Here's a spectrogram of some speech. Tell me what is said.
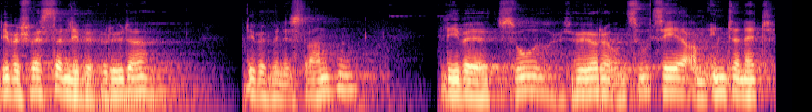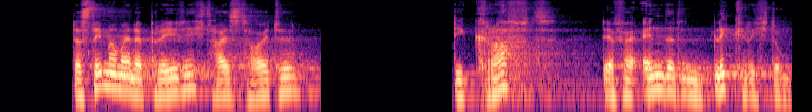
Liebe Schwestern, liebe Brüder, liebe Ministranten, liebe Zuhörer und Zuseher am Internet, das Thema meiner Predigt heißt heute die Kraft der veränderten Blickrichtung.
